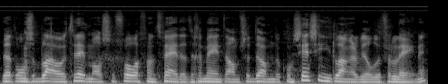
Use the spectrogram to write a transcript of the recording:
dat onze blauwe tram als gevolg van het feit dat de gemeente Amsterdam de concessie niet langer wilde verlenen.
